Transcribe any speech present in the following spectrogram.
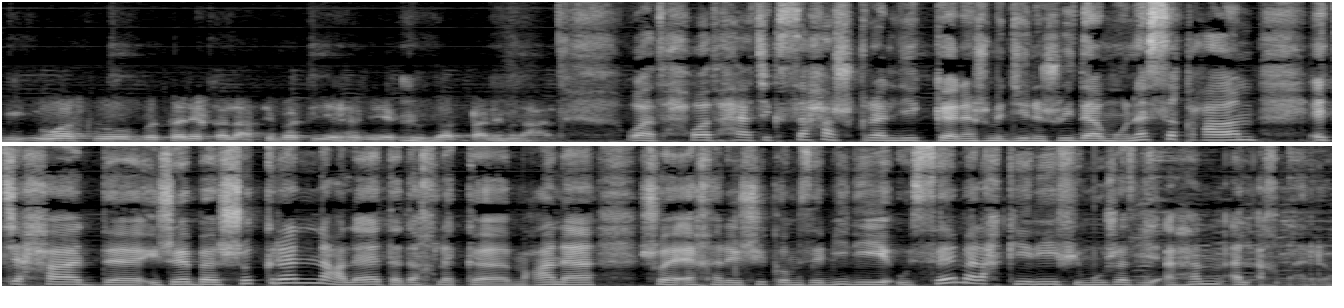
نواصلوا بالطريقة الاعتباطيه هذه في وزارة التعليم العالي. واضح واضح. يعطيك الصحة. شكرا لك نجم الدين جويدة منسق عام. اتحاد إجابة. شكرا على تدخلك معنا. شوية آخر يجيكم زميلي أسامة الحكيري في موجز اهم الأخبار.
